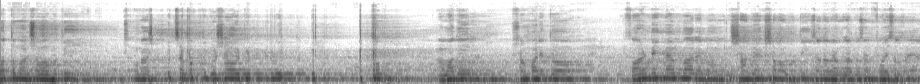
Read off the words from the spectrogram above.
বর্তমান সভাপতি ওনার শুভেচ্ছা বক্তব্য সহ আমাদের সম্মানিত ফাউন্ডিং মেম্বার এবং সাবেক সভাপতি জনাব আমলাক হোসেন ফয়সাল ভাইয়া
